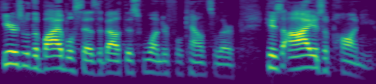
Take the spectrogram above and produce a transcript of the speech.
Here's what the Bible says about this wonderful counselor. His eye is upon you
